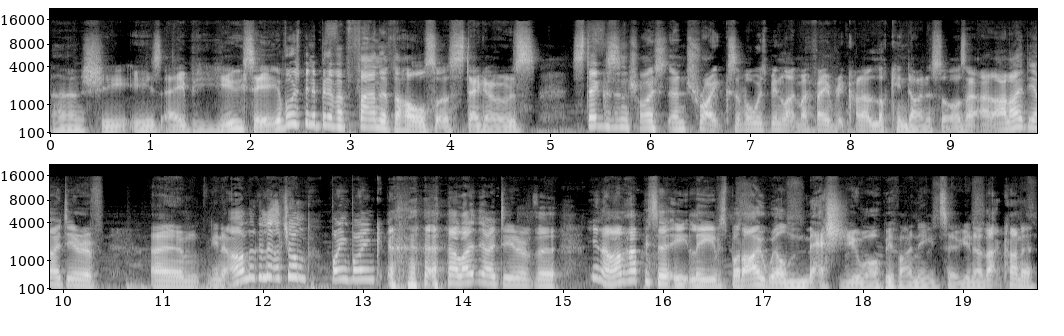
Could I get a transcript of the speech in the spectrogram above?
And she is a beauty. I've always been a bit of a fan of the whole sort of stegos. Stegs and, tri- and trikes have always been like my favourite kind of looking dinosaurs. I, I, I like the idea of Um, you know, oh look a little jump, boing boing. I like the idea of the, you know, I'm happy to eat leaves, but I will mess you up if I need to. You know, that kind of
